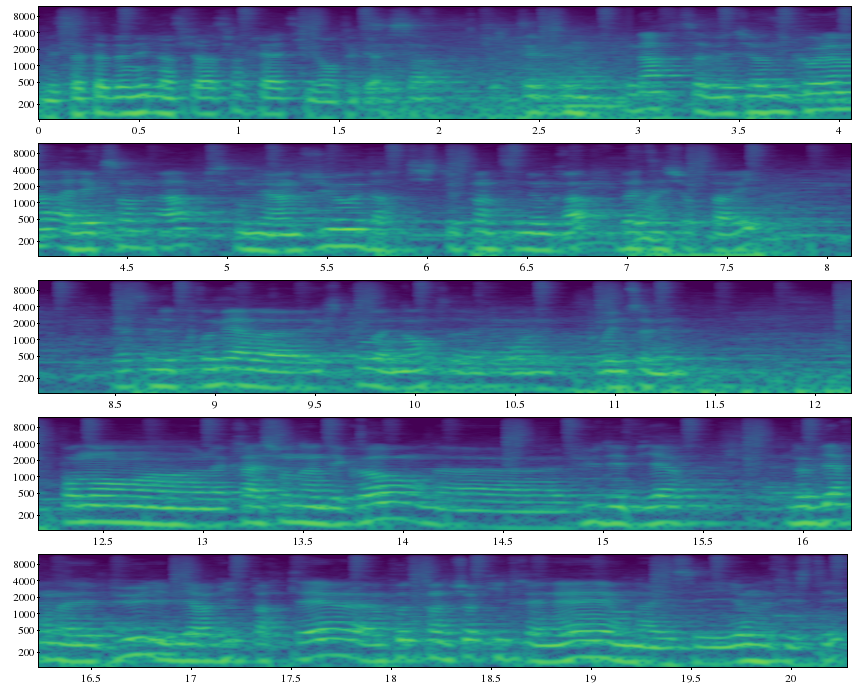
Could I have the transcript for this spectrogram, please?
Mais ça t'a donné de l'inspiration créative en tout cas. C'est ça, exactement. Nart, ça veut dire Nicolas Alexandre A, puisqu'on est un duo d'artistes peintres scénographes basé Ouais. sur Paris. Là, c'est notre première euh, expo à Nantes euh, pour, une semaine. Pendant la création d'un décor, on a vu des bières, nos bières qu'on avait bu, les bières vides par terre, un peu de peinture qui traînait, on a essayé, on a testé.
